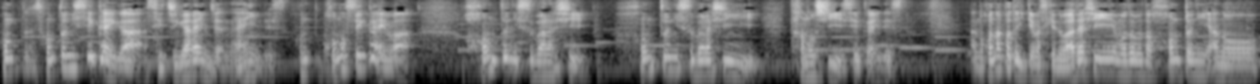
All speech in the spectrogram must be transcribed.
本当本当に世界が世知辛いんじゃないんです。この世界は本当に素晴らしい。本当に素晴らしい楽しい世界です。あのこんなこと言ってますけど私もともと本当にあの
